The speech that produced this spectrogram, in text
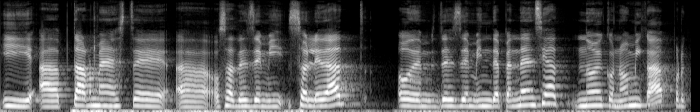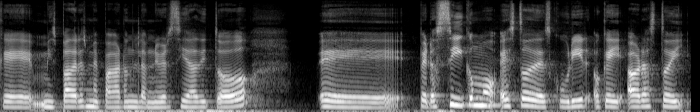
Y adaptarme a este, o sea, desde mi soledad o de- desde mi independencia no económica, porque mis padres me pagaron la universidad y todo, eh, pero sí como esto de descubrir, ok, ahora estoy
